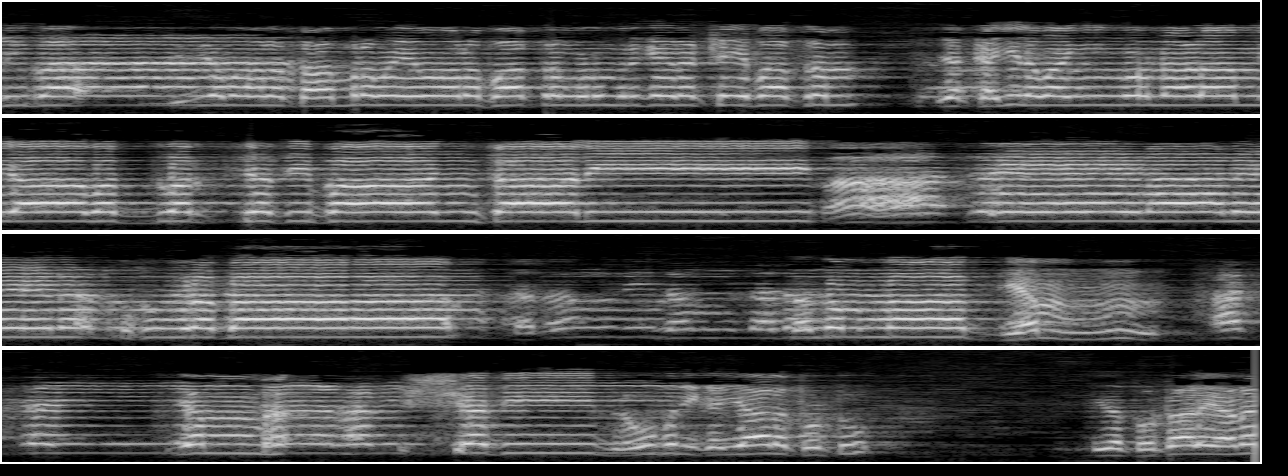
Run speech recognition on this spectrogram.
திவ்யமான தாமிரமயமான பாத்திரம் கொண்டு இருக்கேன் அக்ஷய பாத்திரம். கையில வாங்கிங்கோ நாளாம் யாவத்வர்த்தி பாஞ்சாலி. சூரதா ததம் நாத்தியம் பவிஷ்யதி திரௌபதி கையால தொட்டு இத தொட்டாலேயானா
